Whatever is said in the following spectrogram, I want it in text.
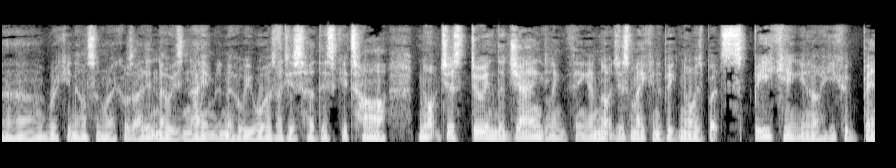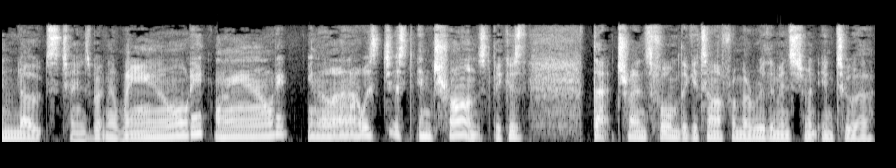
uh, Ricky Nelson records. I didn't know his name, didn't know who he was. I just heard this guitar, not just doing the jangling thing and not just making a big noise, but speaking. You know, he could bend notes, James Burton, and wow, it, wow, it. you know, and I was just entranced because that transformed the guitar from a rhythm instrument into a,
